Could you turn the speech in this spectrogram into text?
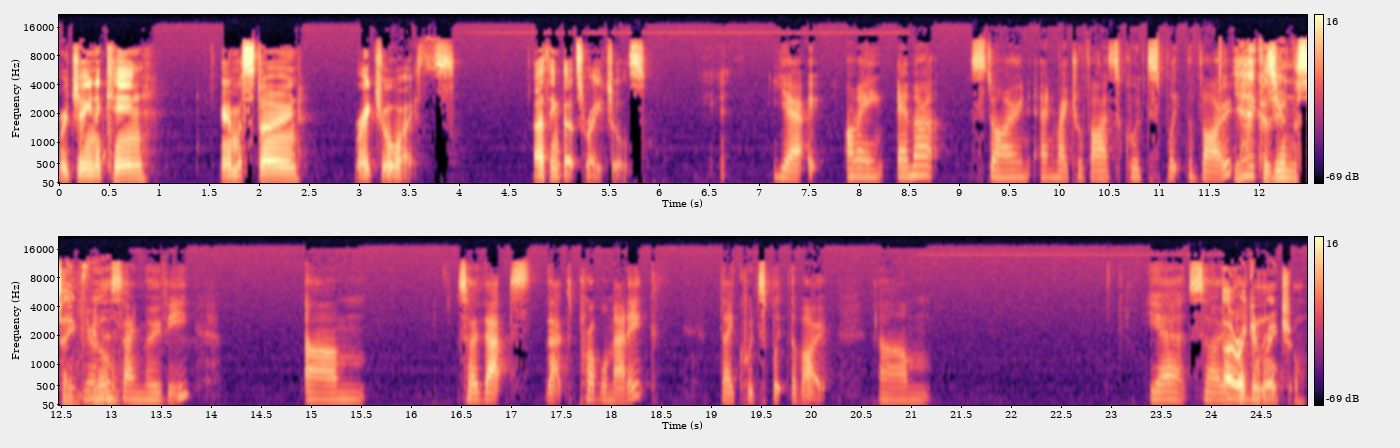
Regina King, Emma Stone, Rachel Weisz. I think that's Rachel's. yeah, I mean Emma Stone and Rachel Weisz could split the vote. Yeah, because you're in the same They're film. in the same movie. Um, so that's that's problematic. They could split the vote. Um, yeah, so I reckon Rachel.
